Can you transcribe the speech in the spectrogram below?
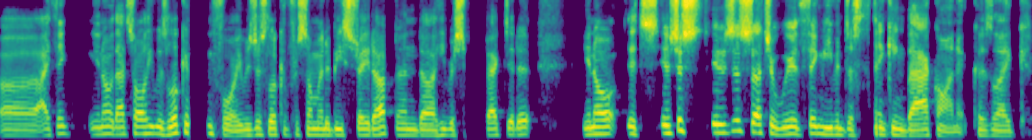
uh, I think you know that's all he was looking for. He was just looking for someone to be straight up, and uh, he respected it. You know, it's it was just it was just such a weird thing, even just thinking back on it, because like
